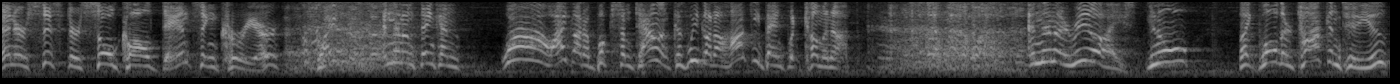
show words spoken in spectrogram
and her sister's so called dancing career, right? And then I'm thinking, wow, I gotta book some talent because we got a hockey banquet coming up. And then I realized, you know, like while they're talking to you,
